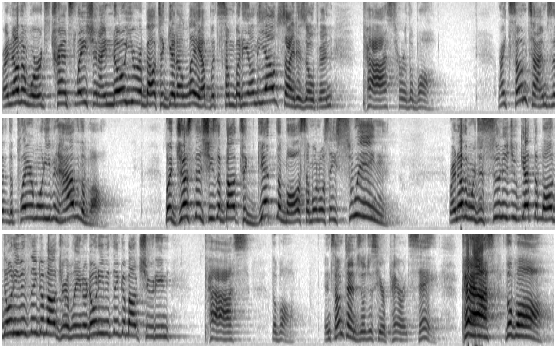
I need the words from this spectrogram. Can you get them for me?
Right? In other words, translation, I know you're about to get a layup, but somebody on the outside is open, pass her the ball. Right? Sometimes the, the player won't even have the ball. But just as she's about to get the ball, someone will say, swing. Right? In other words, as soon as you get the ball, don't even think about dribbling or don't even think about shooting, pass the ball. And sometimes you'll just hear parents say, pass the ball.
